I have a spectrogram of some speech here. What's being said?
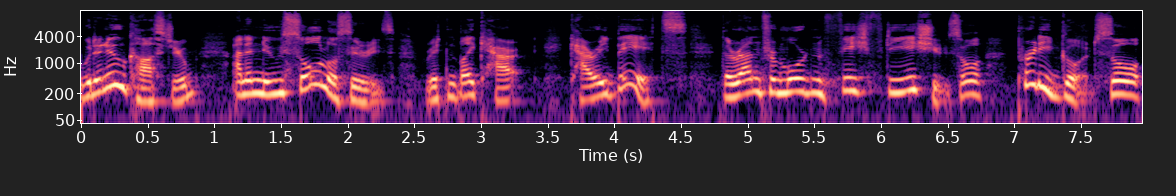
with a new costume and a new solo series written by Car- Cary Bates. They ran for more than 50 issues, so pretty good. So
